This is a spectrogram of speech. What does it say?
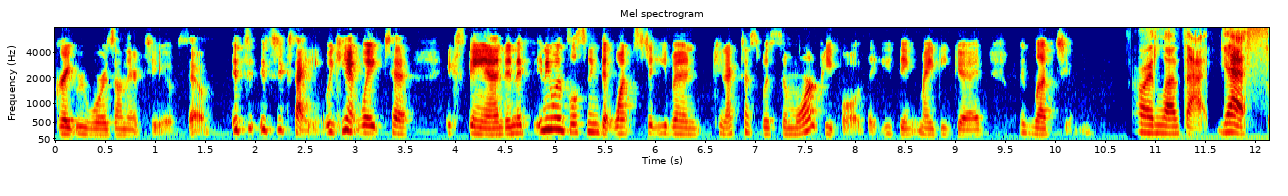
great rewards on there too. So it's it's exciting. We can't wait to expand. And if anyone's listening that wants to even connect us with some more people that you think might be good, we'd love to. Oh, I love that. Yes.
